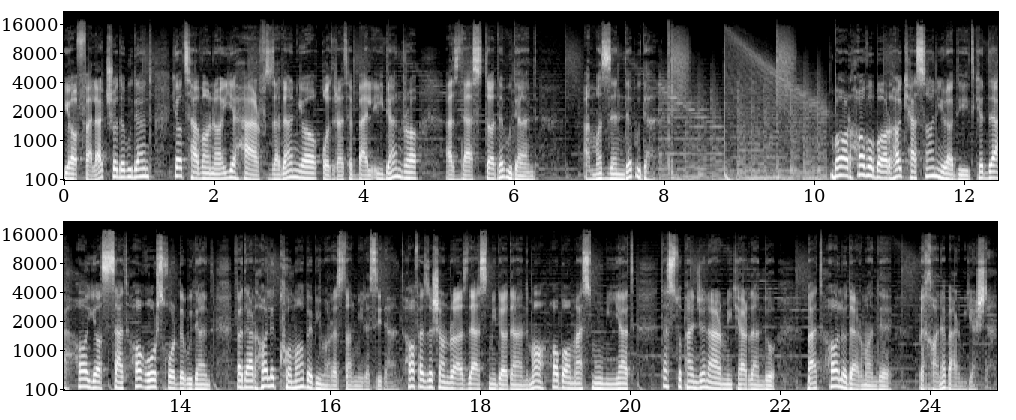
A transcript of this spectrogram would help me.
یا فلج شده بودند یا توانایی حرف زدن یا قدرت بلعیدن را از دست داده بودند اما زنده بودند بارها و بارها کسانی را دید که دهها یا صدها قرص خورده بودند و در حال کما به بیمارستان می رسیدند. حافظشان را از دست می دادند. ماهها با مسمومیت دست و پنجه نرم می کردند و بعد حال و درمانده به خانه برمیگشتند.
